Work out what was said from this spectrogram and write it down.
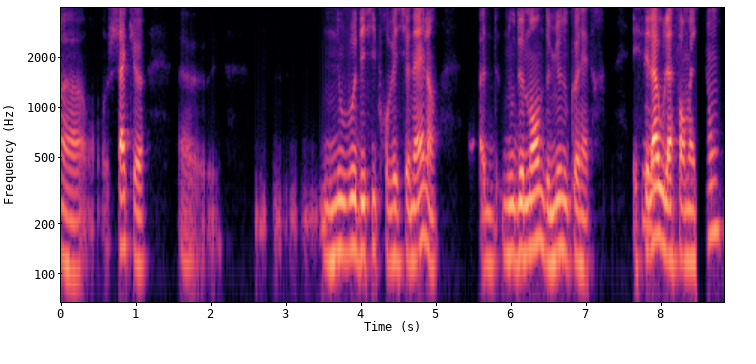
Euh, chaque euh, nouveau défi professionnel nous demande de mieux nous connaître. Et c'est là où la formation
